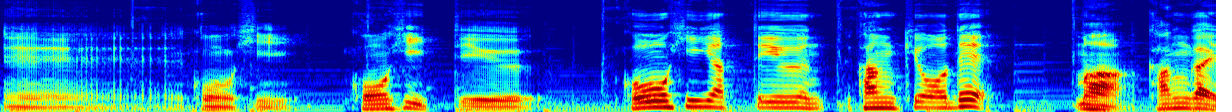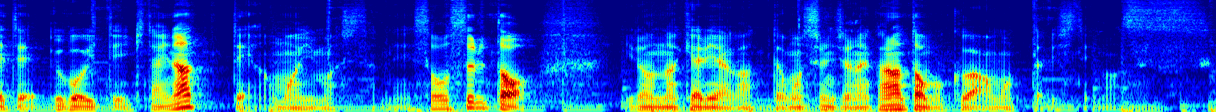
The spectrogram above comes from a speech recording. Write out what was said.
えー、コーヒー、コーヒーっていう、コーヒー屋っていう環境で、まあ考えて動いていきたいなって思いましたね。そうすると、いろんなキャリアがあって面白いんじゃないかなと僕は思ったりしています。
